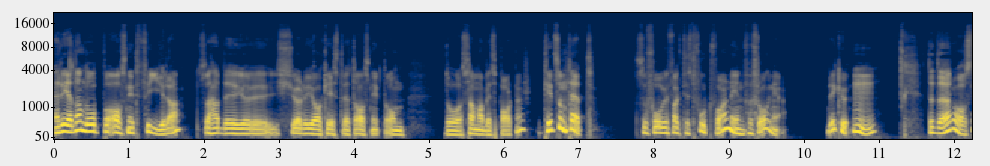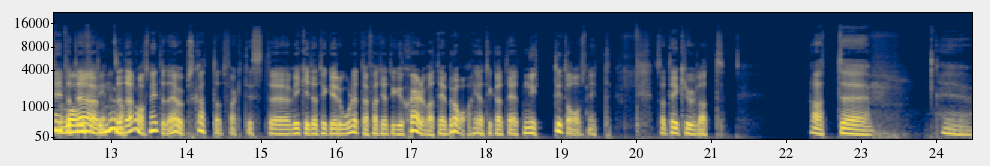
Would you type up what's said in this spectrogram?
Redan då på avsnitt fyra så hade ju, körde jag och Christer ett avsnitt om då samarbetspartners. Titt som tätt så får vi faktiskt fortfarande in förfrågningar. Det är kul. Mm. Det där avsnittet, är, nu det där avsnittet är uppskattat faktiskt, eh, vilket jag tycker är roligt därför att jag tycker själv att det är bra. Jag tycker att det är ett nyttigt avsnitt. Så att det är kul att, att eh, eh,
